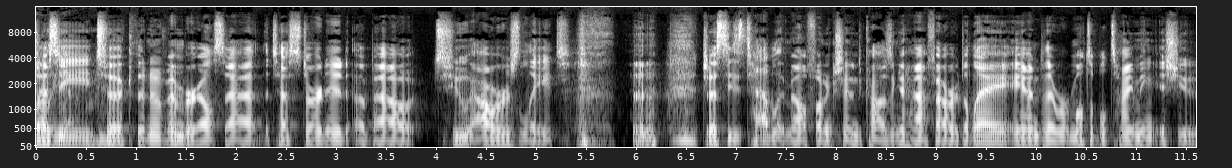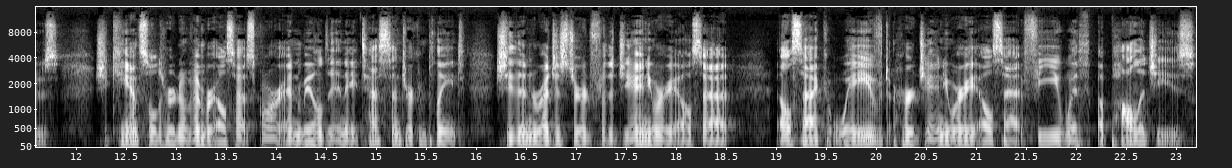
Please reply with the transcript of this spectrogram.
Oh, Jesse yeah. Mm-hmm. took the November LSAT. The test started about two hours late. Jesse's tablet malfunctioned, causing a half hour delay, and there were multiple timing issues. She canceled her November LSAT score and mailed in a test center complaint. She then registered for the January LSAT. LSAC waived her January LSAT fee with apologies.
